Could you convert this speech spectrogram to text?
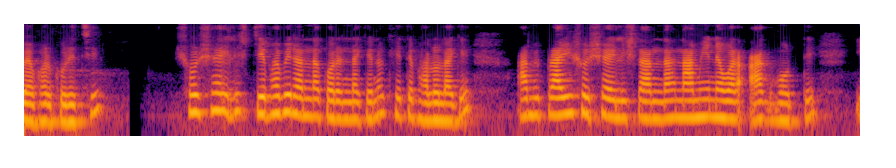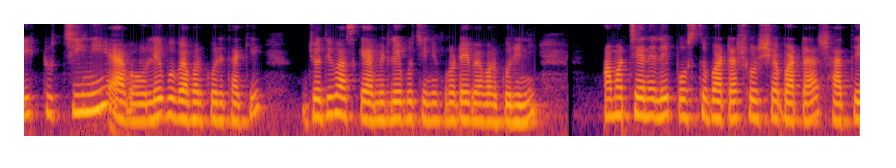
ব্যবহার করেছি। সরষা ইলিশ যেভাবে রান্না করেন না কেন খেতে ভালো লাগে। আমি প্রায়ই সরষা ইলিশ রান্না নামিয়ে নেওয়ার আগ মুহূর্তে একটু চিনি এবং লেবু ব্যবহার করে থাকি। যদিও আজকে আমি লেবু চিনি কোনোটাই ব্যবহার করিনি। আমার চ্যানেলে পোস্ত বাটা, সরষা বাটা সাথে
